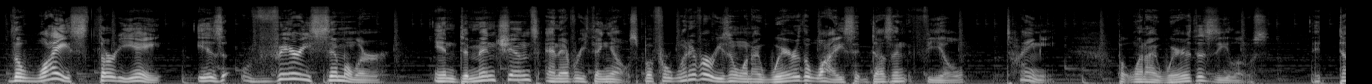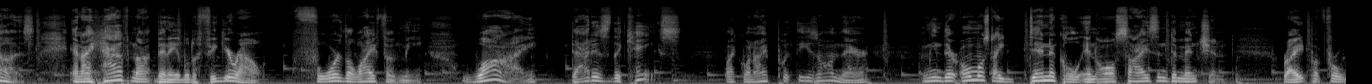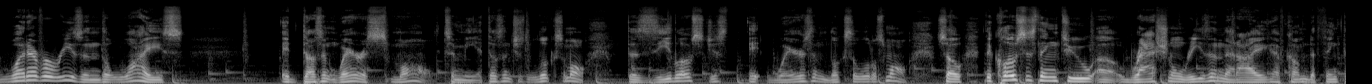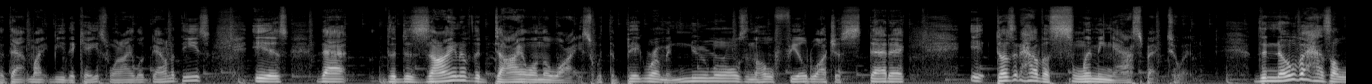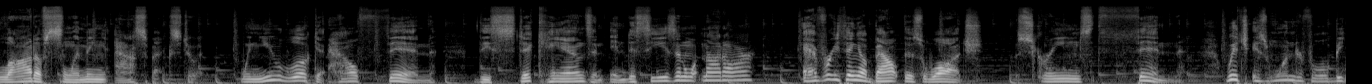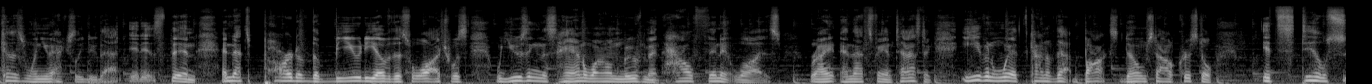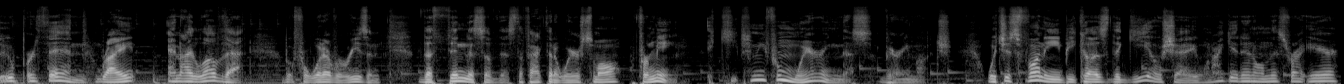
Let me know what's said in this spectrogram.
The Weiss 38 is very similar in dimensions and everything else. But for whatever reason, when I wear the Weiss, it doesn't feel tiny. But when I wear the Zelos, it does. And I have not been able to figure out for the life of me why that is the case. Like when I put these on there, I mean, they're almost identical in all size and dimension, right? But for whatever reason, the Weiss it doesn't wear as small to me. It doesn't just look small. The Zelos just it wears and looks a little small. So the closest thing to a rational reason that I have come to think that that might be the case when I look down at these is that the design of the dial on the Weiss with the big Roman numerals and the whole field watch aesthetic, it doesn't have a slimming aspect to it. The Nova has a lot of slimming aspects to it. When you look at how thin the stick hands and indices and whatnot are, everything about this watch screams thin, which is wonderful because when you actually do that, it is thin. And that's part of the beauty of this watch was using this hand wound movement, how thin it was, right? And that's fantastic. Even with kind of that box dome style crystal, it's still super thin, right? And I love that. But for whatever reason, the thinness of this, the fact that it wears small, for me, it keeps me from wearing this very much. Which is funny because the guilloche, when I get in on this right here,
